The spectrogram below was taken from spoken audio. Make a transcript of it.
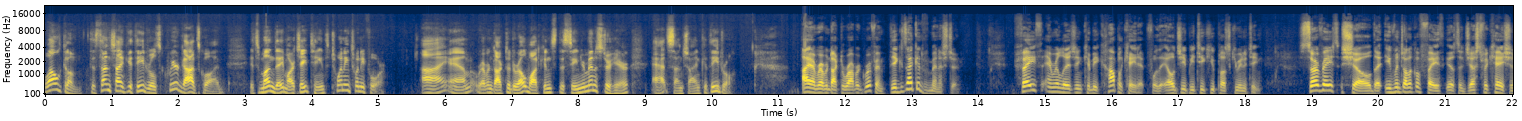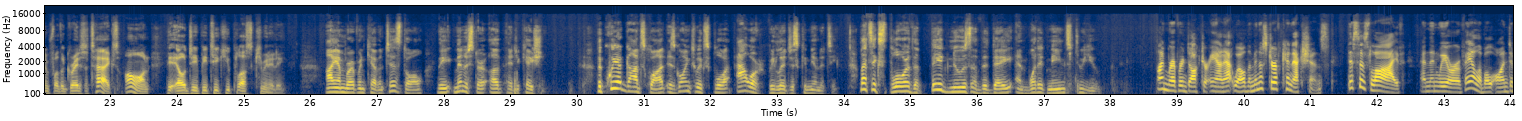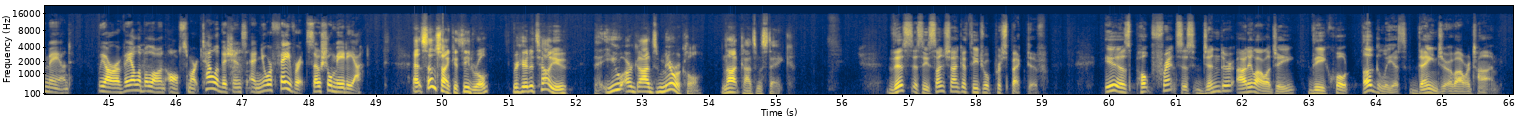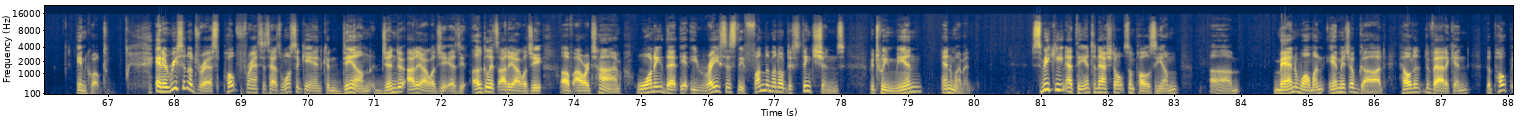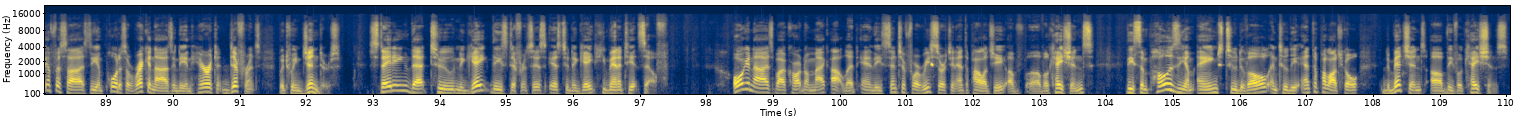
Welcome to Sunshine Cathedral's Queer God Squad. It's Monday, March 18th, 2024. I am Reverend Dr. Durrell Watkins, the senior minister here at Sunshine Cathedral. I am Reverend Dr. Robert Griffin, the executive minister. Faith and religion can be complicated for the LGBTQ plus community. Surveys show that evangelical faith is the justification for the greatest attacks on the LGBTQ plus community. I am Reverend Kevin Tisdall, the Minister of Education. The Queer God Squad is going to explore our religious community. Let's explore the big news of the day and what it means to you. I'm Reverend Dr. Ann Atwell, the Minister of Connections. This is live, and then we are available on demand. We are available on all smart televisions and your favorite social media. At Sunshine Cathedral, we're here to tell you that you are God's miracle, not God's mistake. This is the Sunshine Cathedral perspective. Is Pope Francis' gender ideology the quote ugliest danger of our time? End quote. In a recent address, Pope Francis has once again condemned gender ideology as the ugliest ideology of our time, warning that it erases the fundamental distinctions between men and women. Speaking at the International Symposium, um, Man Woman Image of God, held at the Vatican, the Pope emphasized the importance of recognizing the inherent difference between genders stating that to negate these differences is to negate humanity itself. Organized by Cardinal Marc Ouellet and the Center for Research in Anthropology of uh, Vocations, the symposium aims to delve into the anthropological dimensions of the vocations.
